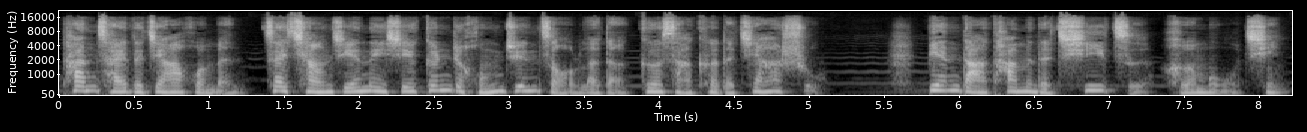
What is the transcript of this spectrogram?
贪财的家伙们在抢劫那些跟着红军走了的哥萨克的家属，鞭打他们的妻子和母亲。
